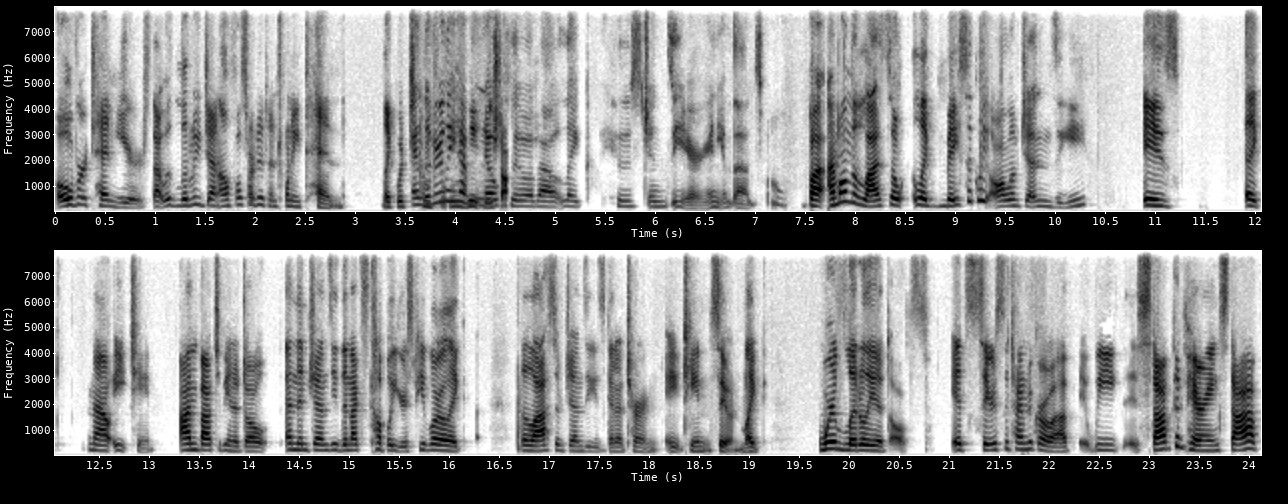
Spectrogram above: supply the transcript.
over 10 years. That was literally Gen Alpha started in 2010. Like which I literally have no shocked clue about like who's Gen Z or any of that. So but I'm on the last. So like basically all of Gen Z is like now 18. I'm about to be an adult, and then Gen Z the next couple years, people are like, the last of Gen Z is gonna turn 18 soon. Like we're literally adults. It's seriously time to grow up. We stop comparing. Stop.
